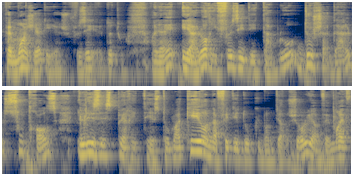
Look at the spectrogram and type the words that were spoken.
Enfin moi j'y allais, hein. je faisais de tout. et alors il faisait des tableaux de Chagall sous transe. Les experts étaient estomaqués. On a fait des documentaires sur lui. Enfin bref.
